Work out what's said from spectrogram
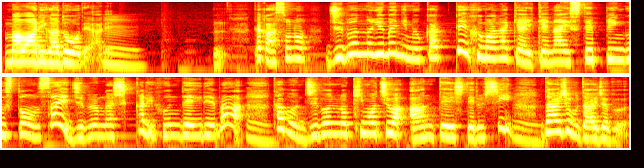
周りがどうであれ、うんだからその自分の夢に向かって踏まなきゃいけないステッピングストーンさえ自分がしっかり踏んでいれば、多分自分の気持ちは安定してるし、大丈夫大丈夫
